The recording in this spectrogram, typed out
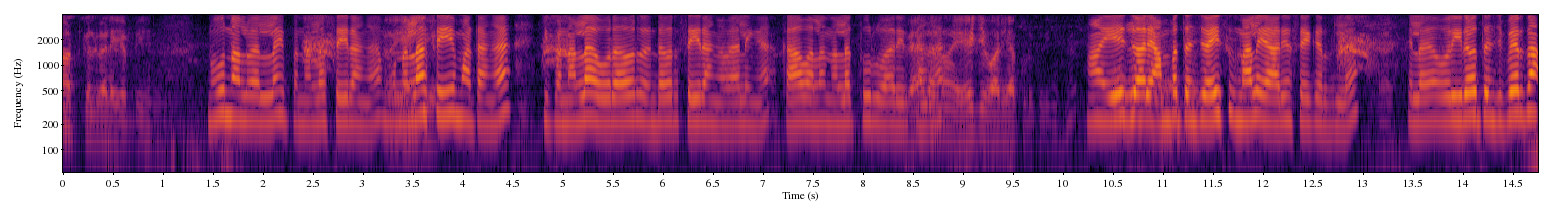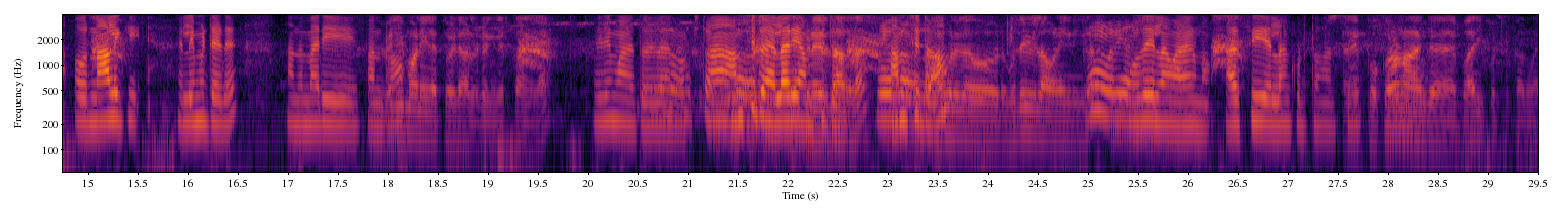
நாட்கள் வேலை எப்படி? நூறு நாள் வேலைலாம் இப்போ நல்லா செய்கிறாங்க முன்னெல்லாம் செய்ய மாட்டாங்க. இப்போ நல்லா ஒரு ஹவர் ரெண்டு ஹவர் செய்கிறாங்க வேலைங்க. காவெல்லாம் நல்லா தூர் வாரி இருக்காங்க. ஏஜ் வாரியாக கொடுக்குறீங்க. ஆ ஏஜ் வாரி ஐம்பத்தஞ்சு வயசுக்கு மேலே யாரையும் சேர்க்கறது இல்ல இல்லை ஒரு இருபத்தஞ்சி பேர் தான் ஒரு நாளைக்கு லிமிட்டெடு அந்த மாதிரி பண்ணுறோம் மாநில தொழிலாளர்கள் இங்கே இருக்காங்க. வெளிமாநில தொழிலாளர் ஆ அமுச்சிட்டோம் எல்லாரையும் அமுச்சிட்டோம். அமுச்சிட்டோம். அவங்களுக்கு ஒரு உதவியெல்லாம் வழங்கணும். அரிசி எல்லாம் கொடுத்தோம் அரிசி. இப்போ கொரோனா இங்கே பாதிக்கப்பட்டிருக்காங்களா?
